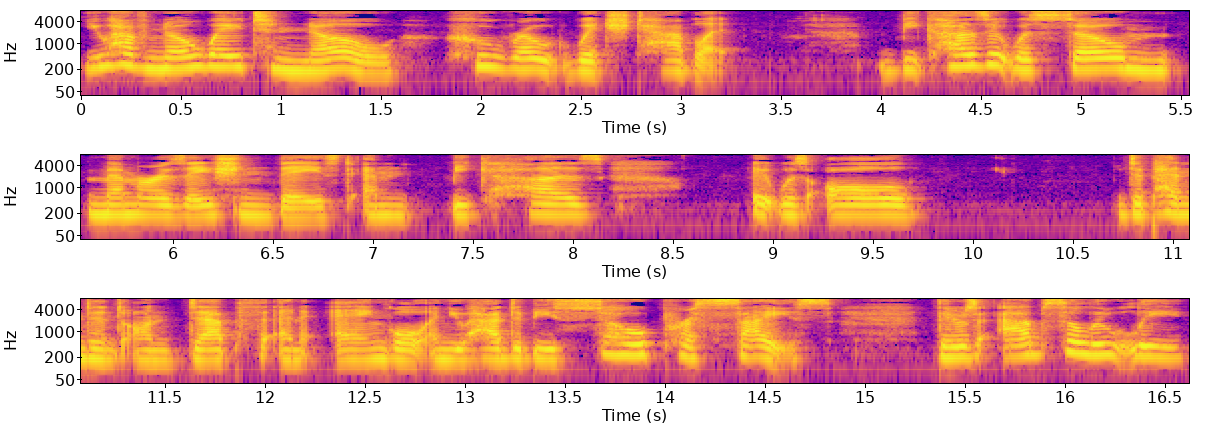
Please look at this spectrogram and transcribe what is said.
you have no way to know who wrote which tablet. Because it was so memorization based and because it was all dependent on depth and angle and you had to be so precise, there's absolutely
